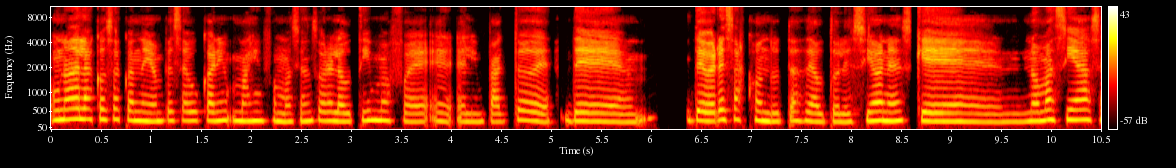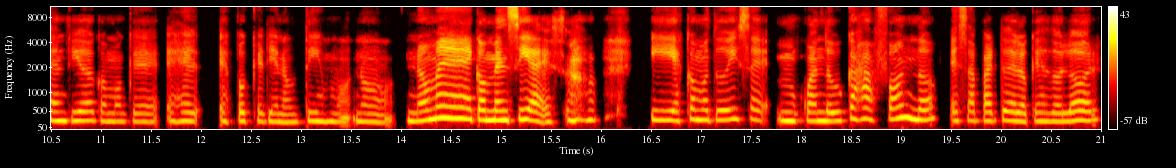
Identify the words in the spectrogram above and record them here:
una de las cosas cuando yo empecé a buscar más información sobre el autismo fue el, el impacto de, de, de ver esas conductas de autolesiones que no me hacía sentido como que es, es porque tiene autismo. No, no me convencía eso. Y es como tú dices, mm, cuando buscas a fondo esa parte de lo que es dolor,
